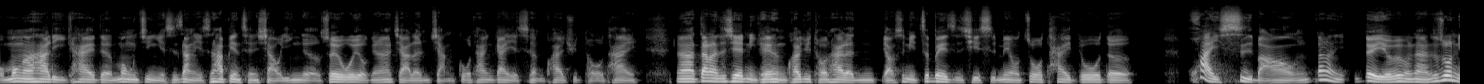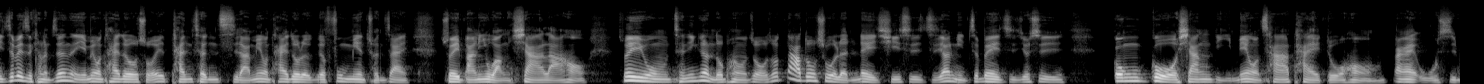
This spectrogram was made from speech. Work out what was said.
我梦到他离开的梦境也是这样，也是他变成小婴儿，所以我有跟他家人讲过，他应该也是很快去投胎。那当然，这些你可以很快去投胎人，表示你这辈子其实没有做太多的。坏事吧，哦，当然对，有一种讲，就是说你这辈子可能真的也没有太多所谓贪嗔痴啦，没有太多的一个负面存在，所以把你往下拉哈。所以我们曾经跟很多朋友做，我说大多数人类其实只要你这辈子就是功过相抵，没有差太多哈，大概五十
